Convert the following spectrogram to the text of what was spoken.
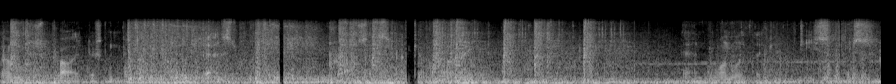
I'm just probably just gonna do the best processor I can find. And one with like a decent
